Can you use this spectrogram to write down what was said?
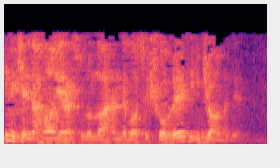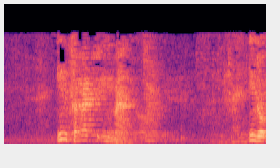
اینی که نهانی رسول الله هم لباس شهره اینجا آمده. این فقط تو این متن آمده. این رو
